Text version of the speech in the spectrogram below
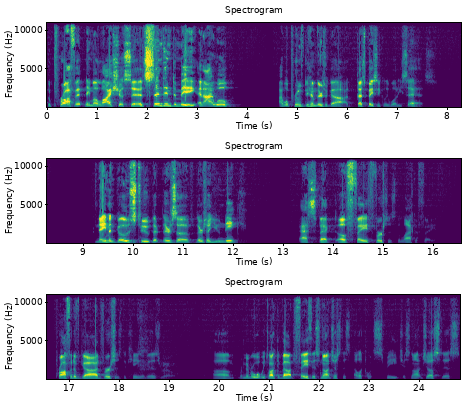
the prophet named Elisha, said, Send him to me, and I will, I will prove to him there's a God. That's basically what he says. Naaman goes to, there's a, there's a unique aspect of faith versus the lack of faith. Prophet of God versus the king of Israel. Um, remember what we talked about? Faith is not just this eloquent speech, it's not just this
